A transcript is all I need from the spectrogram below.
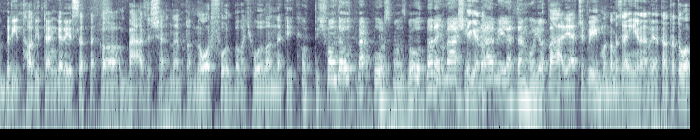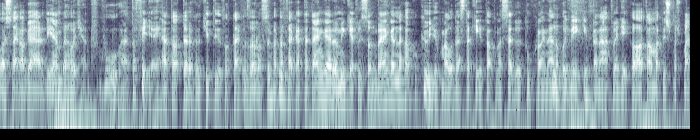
brit haditengerészetnek a bázisán, nem tudom, Norfolkban, vagy hol van nekik. Ott is van, de ott már Portsmouthban, ott van egy másik Igen, elméletem, hogy a Várjál, csak végigmondom az enyém elméletet. Tehát olvasták a Guardianbe, hogy hú, hát a figyelj, hát a törökök kitiltották az oroszokat a fekete tengerről, minket viszont beengednek, akkor küldjük már oda ezt a két aknaszedőt Ukrajnának, hogy végképpen átvegyék a hatalmat, és most már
